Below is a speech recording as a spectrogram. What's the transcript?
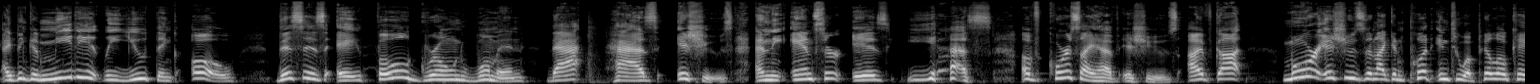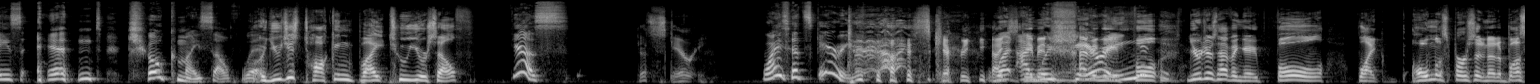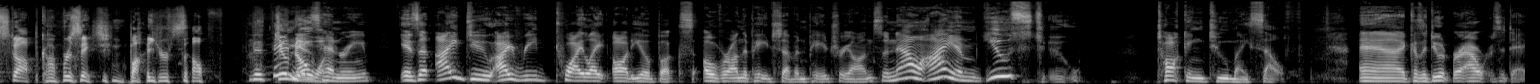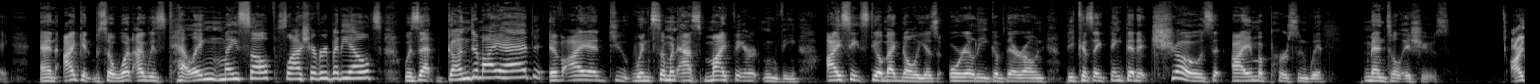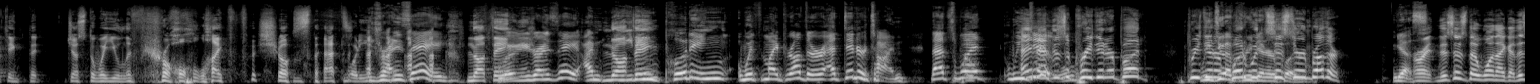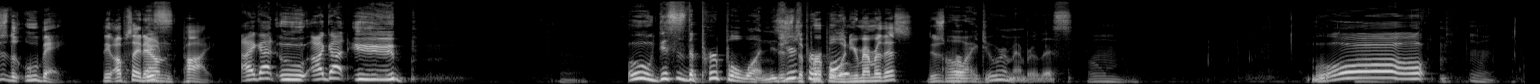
I think immediately you think, oh, this is a full grown woman that has issues. And the answer is yes. Of course, I have issues. I've got more issues than I can put into a pillowcase and choke myself with. Are you just talking by to yourself? yes. That's scary. Why is that scary? It's scary. What just I came in was a sharing- full. You're just having a full like homeless person at a bus stop conversation by yourself. The thing no is, one. Henry, is that I do I read Twilight audiobooks over on the page seven Patreon. So now I am used to talking to myself. Uh, because I do it for hours a day. And I get so what I was telling myself slash everybody else was that gun to my head, if I had to when someone asks my favorite movie, I say Steel Magnolias or A League of Their Own, because I think that it shows that I am a person with mental issues. I think that just the way you live your whole life shows that. What are you trying to say? Nothing. What are you trying to say? I'm Nothing? eating pudding with my brother at dinner time. That's what we hey do. man, this is a pre-dinner pud. Pre-dinner pud with sister pud. and brother. yes. All right, this is the one I got. This is the ube, the upside down This- pie. I got ooh. I got ooh. Ooh, this is the purple one. Is This yours is the purple, one. You remember this? This is oh, purple. I do remember this. Um. Whoa!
